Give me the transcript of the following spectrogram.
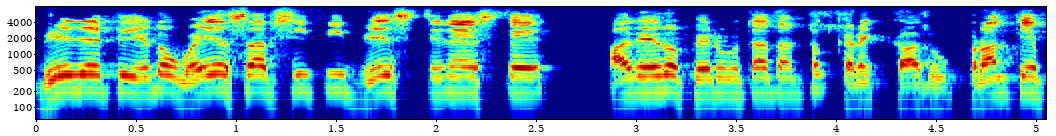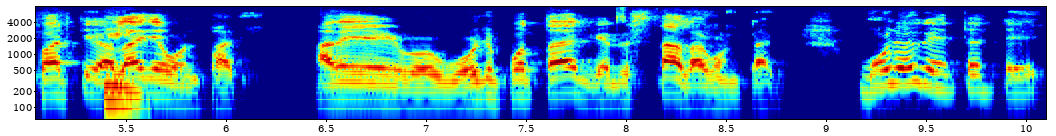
బీజేపీ ఏదో వైఎస్ఆర్సీపీ బేస్ తినేస్తే అదేదో పెరుగుతుందంటే కరెక్ట్ కాదు. ప్రాంతీయ పార్టీ. అలాగే ఉంటుంది. అదే ఓడిపోతా గెలుస్తా అలాగ ఉంటుంది. మూడోది ఏంటంటే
